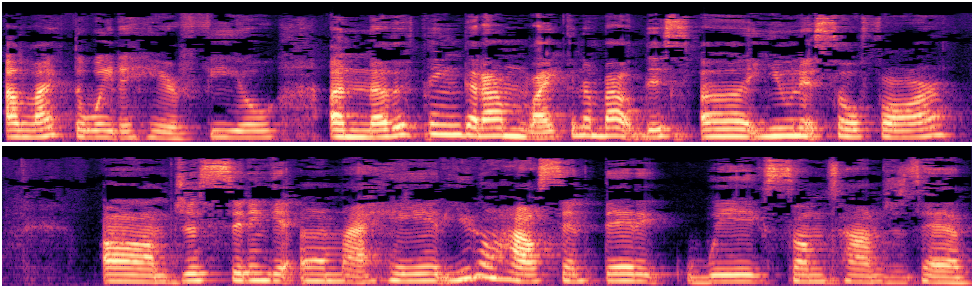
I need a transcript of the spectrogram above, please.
I like the way the hair feel. Another thing that I'm liking about this uh unit so far, um, just sitting it on my head. You know how synthetic wigs sometimes just have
